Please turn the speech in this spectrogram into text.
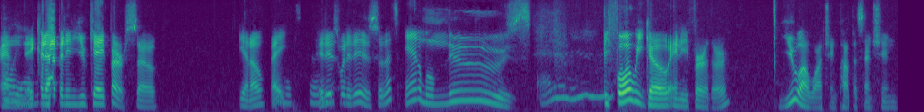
and Oh, yeah. it could happen in UK first. So, you know, hey, it is what it is. So that's animal news. Animal news. Before we go any further, you are watching Pop Ascension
